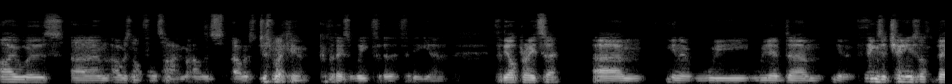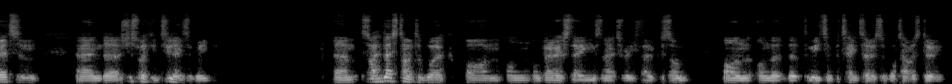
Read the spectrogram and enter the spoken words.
I was um, I was not full time. I was I was just working a couple of days a week for the for the uh, for the operator. Um, you know, we we had um, you know things had changed a little bit, and and uh, just working two days a week. Um, so I had less time to work on, on on various things, and I had to really focus on on on the, the, the meat and potatoes of what I was doing.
